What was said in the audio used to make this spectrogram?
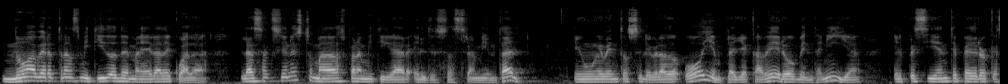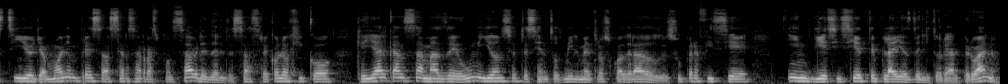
no haber transmitido de manera adecuada las acciones tomadas para mitigar el desastre ambiental. En un evento celebrado hoy en Playa Cabero, Ventanilla, el presidente Pedro Castillo llamó a la empresa a hacerse responsable del desastre ecológico que ya alcanza más de 1.700.000 metros cuadrados de superficie y 17 playas del litoral peruano.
